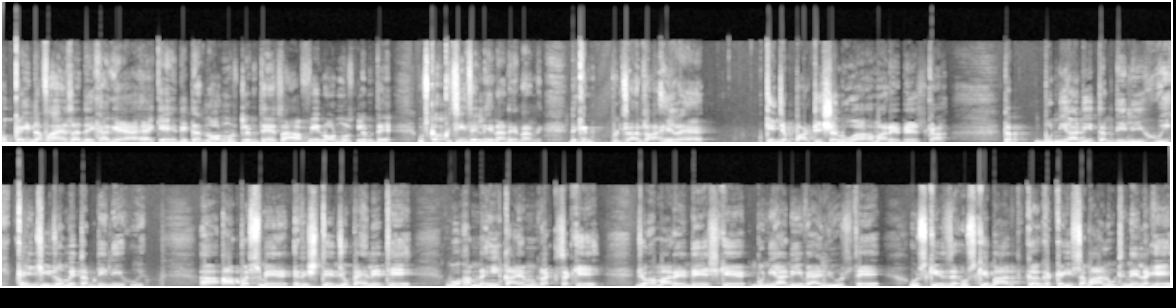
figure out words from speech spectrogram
और कई दफ़ा ऐसा देखा गया है कि एडिटर नॉन मुस्लिम थे, सहाफ़ी नॉन मुस्लिम थे, उसका किसी से लेना देना नहीं। लेकिन ज़ाहिर है कि जब पार्टीशन हुआ हमारे देश का, तब बुनियादी तब्दीली हुई, कई चीज़ों में तब्दीली हुई। आपस में रिश्ते जो पहले थे, वो हम नहीं कायम रख सके। जो हमारे देश के बुनियादी वैल्यूज़ थे, उसके उसके बाद कई सवाल उठने लगे।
